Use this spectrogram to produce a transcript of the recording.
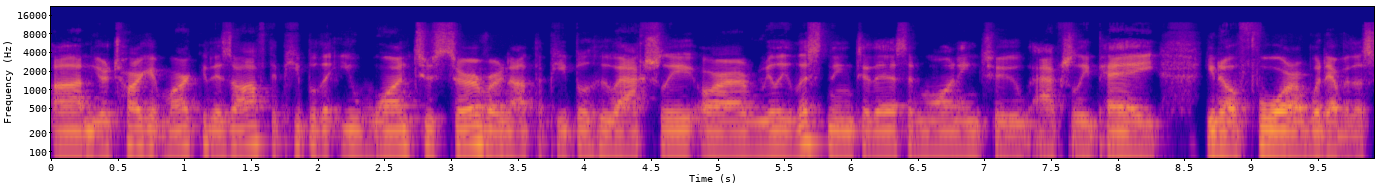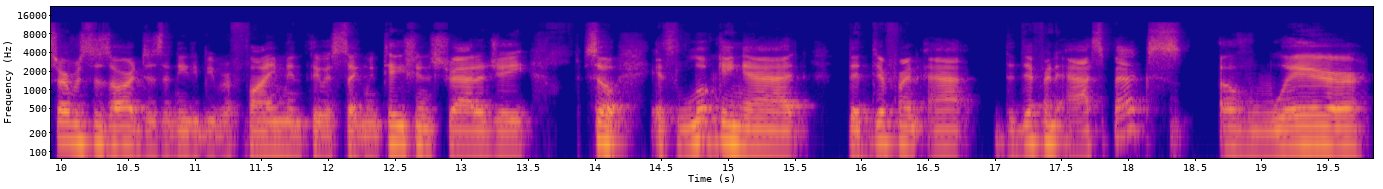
um, your target market is off? The people that you want to serve are not the people who actually are really listening to this and wanting to actually pay you know for whatever the services are. Does it need to be refinement through a segmentation strategy? So it's looking at the different at the different aspects of where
